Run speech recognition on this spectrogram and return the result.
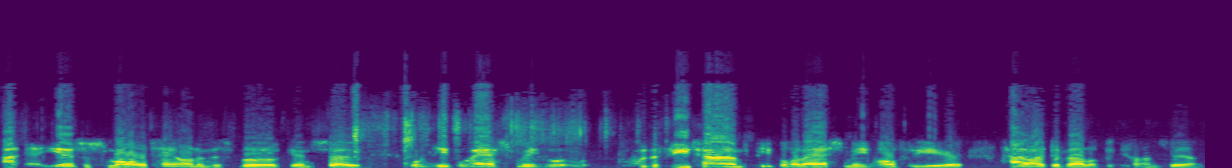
I, yeah, it's a small town in this book, and so when people ask me, with the few times people have asked me off the air how I developed the concept,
